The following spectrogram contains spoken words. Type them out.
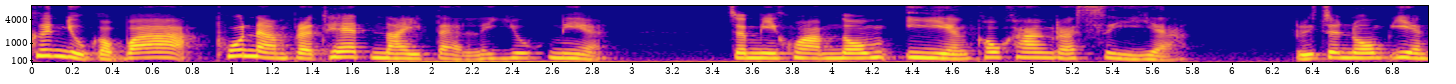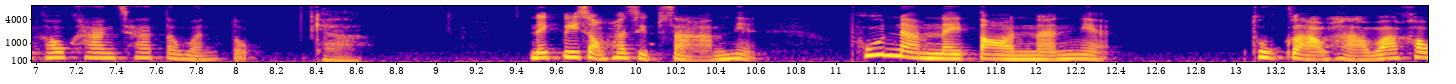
ขึ้นอยู่กับว่าผู้นำประเทศในแต่ละยุคเนี่ยจะมีความโน้มเอียงเข้าข้างรัสเซีย หรือจะโน้มเอียงเข้าข้างชาติตะวันตกค่ะในปี 2013 เนี่ย ผู้นำในตอนนั้นเนี่ย ถูกกล่าวหาว่าเข้า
